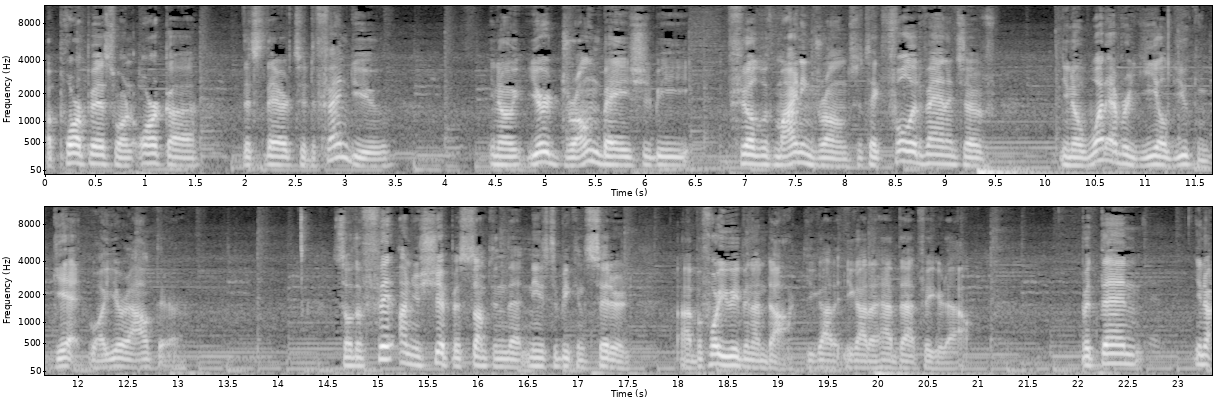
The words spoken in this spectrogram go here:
a porpoise or an orca that's there to defend you, you know, your drone base should be filled with mining drones to take full advantage of, you know, whatever yield you can get while you're out there. So the fit on your ship is something that needs to be considered uh, before you even undock. You got you got to have that figured out. But then, you know,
